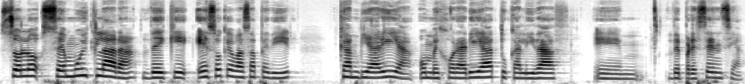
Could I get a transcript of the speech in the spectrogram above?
Solo sé muy clara de que eso que vas a pedir cambiaría o mejoraría tu calidad em, de presencia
